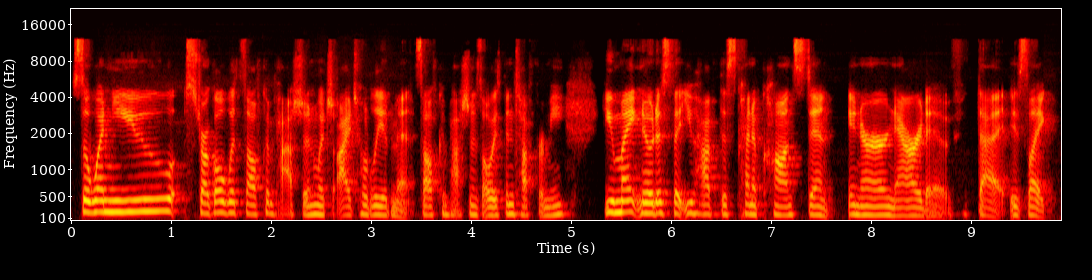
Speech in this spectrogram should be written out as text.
So when you struggle with self-compassion, which I totally admit, self-compassion has always been tough for me, you might notice that you have this kind of constant inner narrative that is like,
